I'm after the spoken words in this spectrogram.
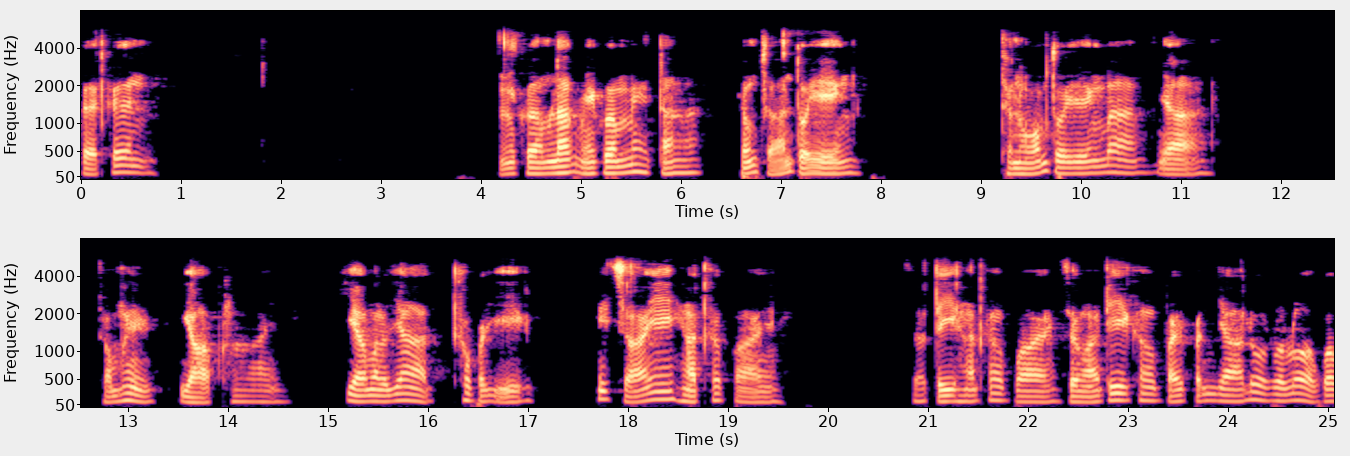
เกิดขึ้น มีความรักมีความเมตตาสงสารตัวเอง ถนอมตัวเองบ้าง อย่าทำให้หยาบคลายเกี่ยวมารยาทเข้าไปอีก นิสัยหัดเข้าไป สติหัดเข้าไป สมาธิเข้าไปปัญญาโลภโลภเข้า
